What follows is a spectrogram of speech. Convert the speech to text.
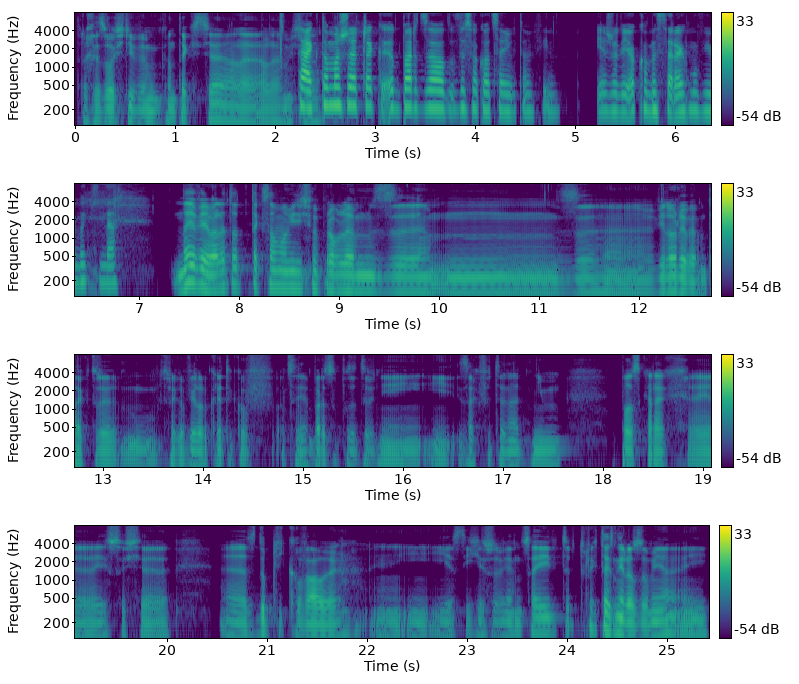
trochę złośliwym kontekście, ale, ale myślę... Tak, Tomasz Rzeczek bardzo wysoko ocenił ten film, jeżeli o koneserach mówimy kina. No ja wiem, ale to tak samo mieliśmy problem z, mm, z wielorybem, tak, który, którego wielu krytyków ocenia bardzo pozytywnie i, i zachwyty nad nim po Oscarach e, jeszcze się e, zduplikowały i, i jest ich jeszcze więcej, których też nie rozumie i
